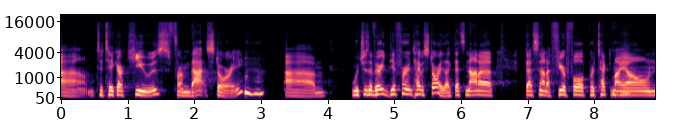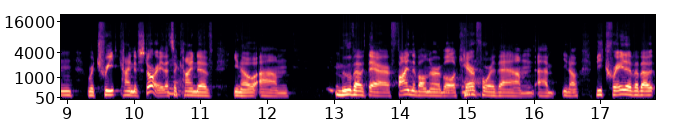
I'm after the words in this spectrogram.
um, to take our cues from that story, Mhm. um, which is a very different type of story. Like that's not a that's not a fearful protect my Mhm. own retreat kind of story. That's a kind of you know um, move out there, find the vulnerable, care Yeah. for them. Um, you know, be creative about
